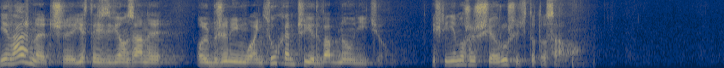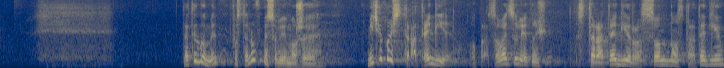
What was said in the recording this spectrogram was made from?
nieważne, czy jesteś związany olbrzymim łańcuchem, czy jedwabną nicią. Jeśli nie możesz się ruszyć, to to samo. Dlatego my postanówmy sobie może mieć jakąś strategię, opracować sobie jakąś strategię, rozsądną strategię,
